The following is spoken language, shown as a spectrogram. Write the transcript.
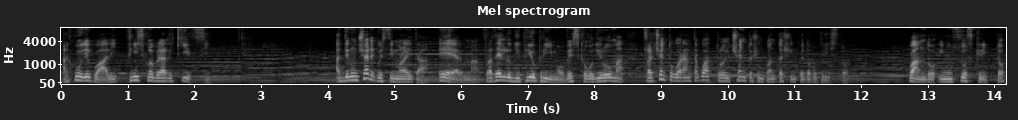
alcuni dei quali finiscono per arricchirsi. A denunciare questa immoralità è Erma, fratello di Pio I, vescovo di Roma, tra il 144 e il 155 d.C., quando, in un suo scritto,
